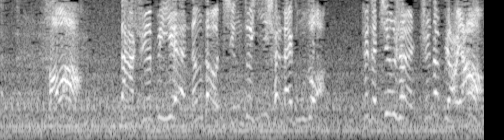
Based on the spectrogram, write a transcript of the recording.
好啊，大学毕业能到警队一线来工作，这个精神值得表扬。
